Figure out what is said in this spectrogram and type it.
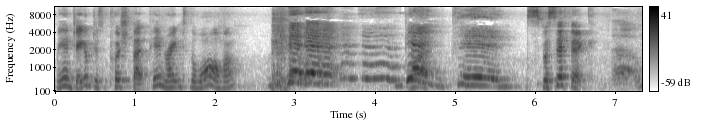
Man, Jacob just pushed that pin right into the wall, huh? Pin. Pin. Specific. Oh.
